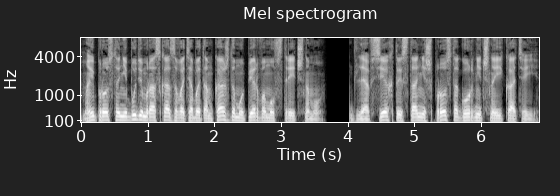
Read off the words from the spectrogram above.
Мы просто не будем рассказывать об этом каждому первому встречному. Для всех ты станешь просто горничной Катей,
